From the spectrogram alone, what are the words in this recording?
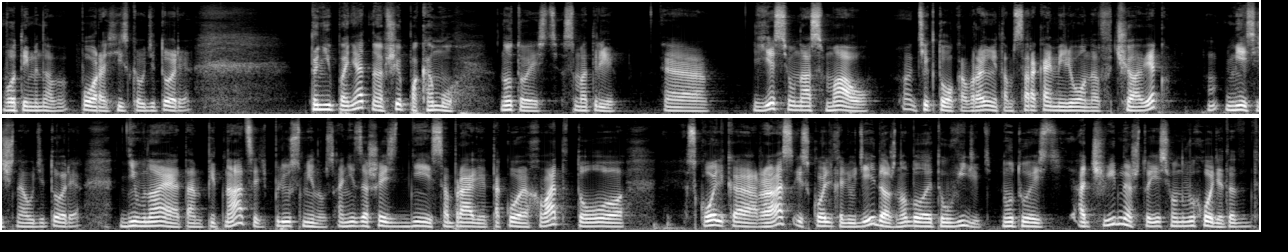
вот именно по российской аудитории, то непонятно вообще по кому. Ну, то есть, смотри, э, если у нас МАУ ТикТока в районе там 40 миллионов человек – месячная аудитория, дневная там 15 плюс-минус, они за 6 дней собрали такой охват, то сколько раз и сколько людей должно было это увидеть. Ну, то есть, очевидно, что если он выходит, этот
